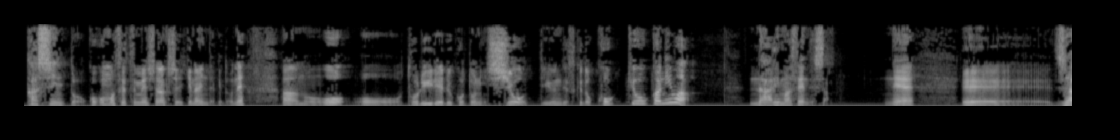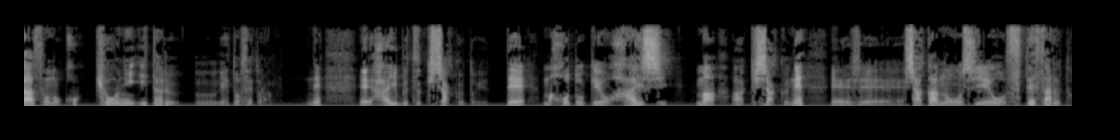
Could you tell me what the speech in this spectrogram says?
家神道、ここも説明しなくちゃいけないんだけどね、あの、を取り入れることにしようって言うんですけど、国教化にはなりませんでした。ね。えー、じゃあその国教に至るエトセトラ。ね、えー、廃仏希釈といって、まあ、仏を廃し、まあ、希釈ね、えー、釈迦の教えを捨て去ると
